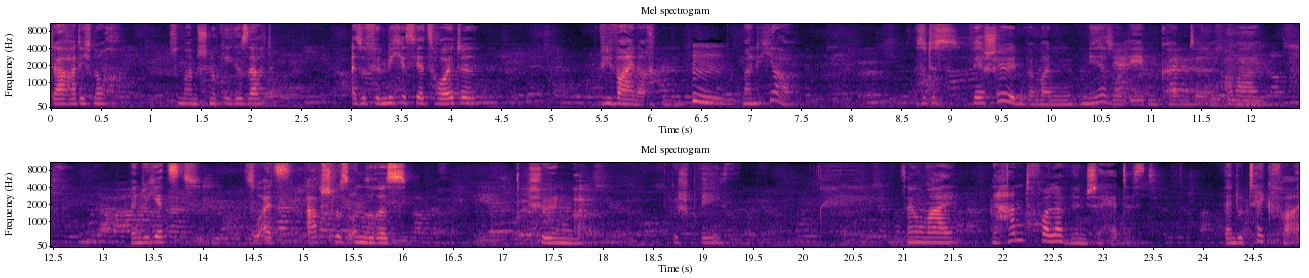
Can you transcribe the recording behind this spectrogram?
Da hatte ich noch zu meinem Schnucki gesagt, also für mich ist jetzt heute wie Weihnachten. Hm. Meinte ich, ja. Also das wäre schön, wenn man mehr so leben könnte. Aber wenn du jetzt so als Abschluss unseres schönen Gesprächs, sagen wir mal, eine Hand voller Wünsche hättest, wenn du Tech 5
